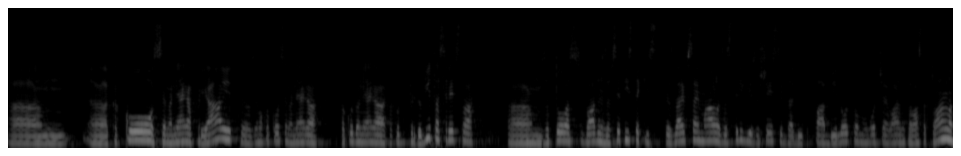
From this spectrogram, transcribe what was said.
um, uh, kako se na njega prijaviti, oziroma kako se na njega, kako do njega, kako pridobiti ta sredstva. Um, zato vas vabim za vse tiste, ki ste zdaj vsaj malo zastrigli z ušesi, da bi pa bilo to mogoče vaš, za vas aktualno,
